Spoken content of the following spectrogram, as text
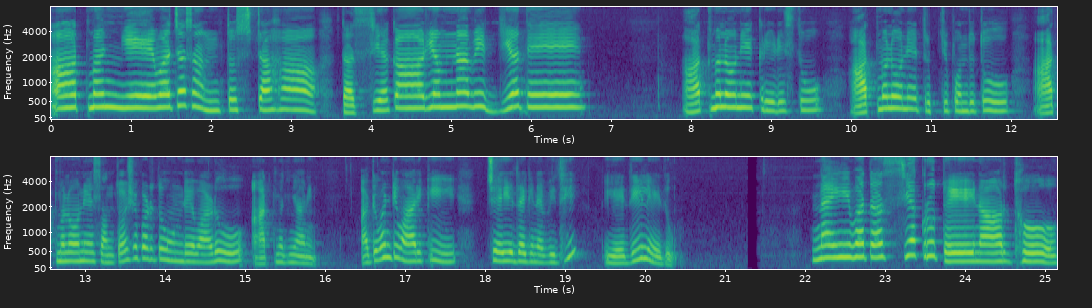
ఆత్మన్యేవ చ సంతుష్ట. తస్య కార్యం న విద్యతే. ఆత్మలోనే క్రీడిస్తూ ఆత్మలోనే తృప్తి పొందుతూ ఆత్మలోనే సంతోషపడుతూ ఉండేవాడు ఆత్మజ్ఞాని. అటువంటి వారికి చేయదగిన విధి ఏదీ లేదు. నైవ తస్య కృతేనార్థో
